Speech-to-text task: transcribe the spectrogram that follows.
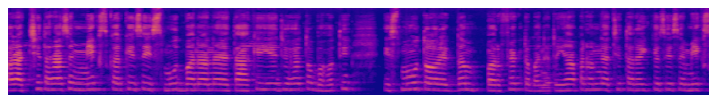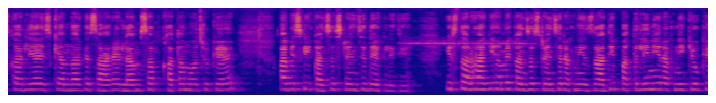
और अच्छी तरह से मिक्स करके इसे स्मूथ बनाना है, ताकि ये जो है तो बहुत ही स्मूथ और एकदम परफेक्ट बने। तो यहाँ पर हमने अच्छी तरीके से इसे मिक्स कर लिया। इसके अंदर के सारे लम सब ख़त्म हो चुके हैं। अब इसकी कंसिस्टेंसी देख लीजिए। इस तरह की हमें कंसिस्टेंसी रखनी है, ज़्यादा पतली नहीं रखनी, क्योंकि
